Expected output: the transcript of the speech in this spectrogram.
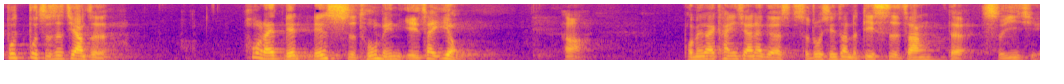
不不只是这样子，后来连连使徒们也在用，啊，我们来看一下那个《使徒行传》的第四章的十一节，《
